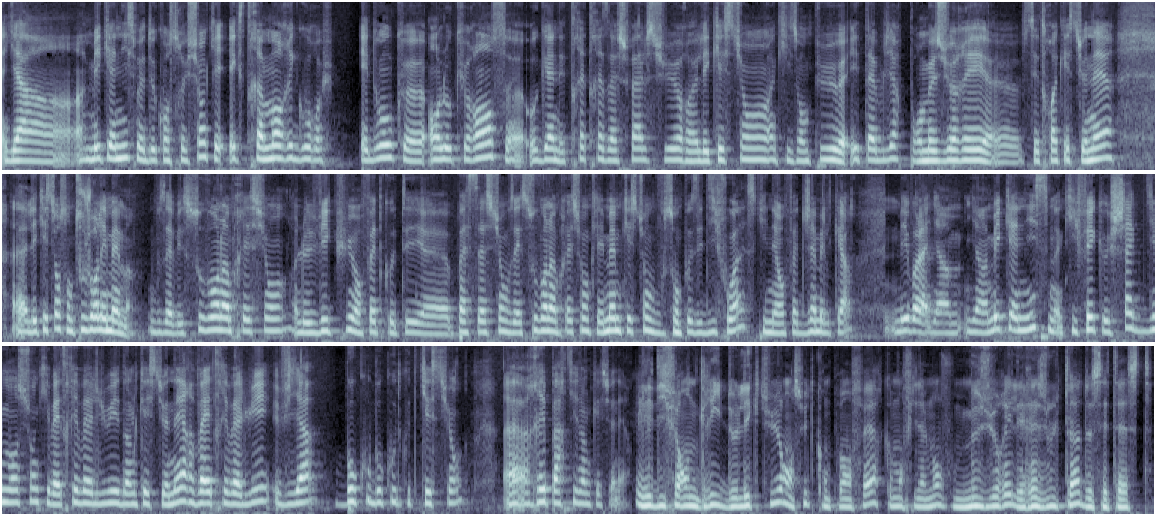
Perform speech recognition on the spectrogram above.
il y a un mécanisme de construction qui est extrêmement rigoureux. Et donc, euh, en l'occurrence, euh, Hogan est très très à cheval sur euh, les questions qu'ils ont pu établir pour mesurer ces trois questionnaires. les questions sont toujours les mêmes. Vous avez souvent l'impression, le vécu en fait côté passation, vous avez souvent l'impression que les mêmes questions vous sont posées dix fois, ce qui n'est en fait jamais le cas. Mais voilà, il y, y, a un mécanisme qui fait que chaque dimension qui va être évaluée dans le questionnaire va être évaluée via beaucoup, beaucoup de questions euh, réparties dans le questionnaire. Et les différentes grilles de lecture ensuite qu'on peut en faire, comment finalement vous mesurez les résultats de ces tests?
